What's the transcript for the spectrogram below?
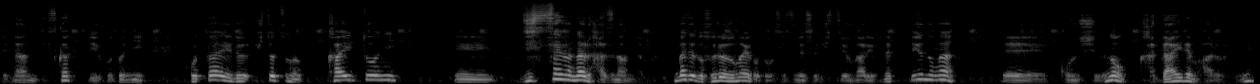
て何ですかっていうことに答える一つの回答に、えー、実際はなるはずなんだわだけどそれをうまいことを説明する必要があるよねっていうのが、えー、今週の課題でもあるわけね。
